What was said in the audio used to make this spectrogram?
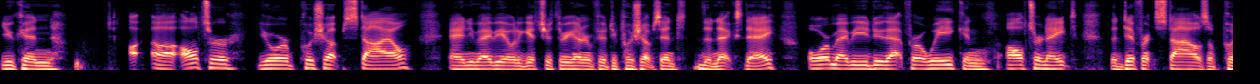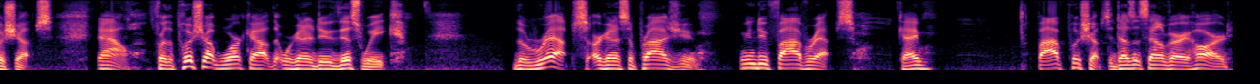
you can uh, uh, alter your push-up style and you may be able to get your 350 push-ups in the next day or maybe you do that for a week and alternate the different styles of push-ups. Now for the push-up workout that we're going to do this week the reps are going to surprise you. We're going to do five reps okay five push-ups. It doesn't sound very hard,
